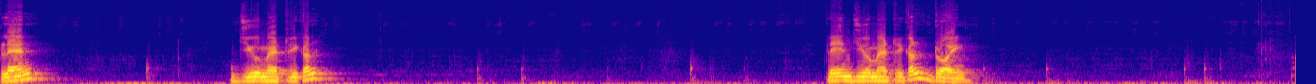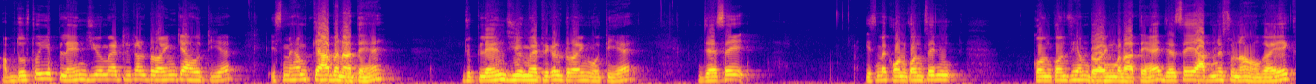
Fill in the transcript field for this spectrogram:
plane geometrical plane geometrical drawing अब दोस्तों, ये प्लेन जियोमेट्रिकल ड्राइंग क्या होती है? इसमें हम क्या बनाते हैं? जो प्लेन जियोमेट्रिकल ड्राइंग होती है, जैसे इसमें कौन कौन से कौन कौन सी हम ड्राइंग बनाते हैं? जैसे आपने सुना होगा, एक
